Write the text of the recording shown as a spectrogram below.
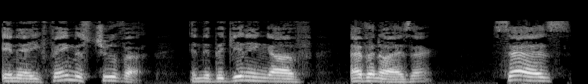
in a famous tshuva in the beginning of Even HaEzer, says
